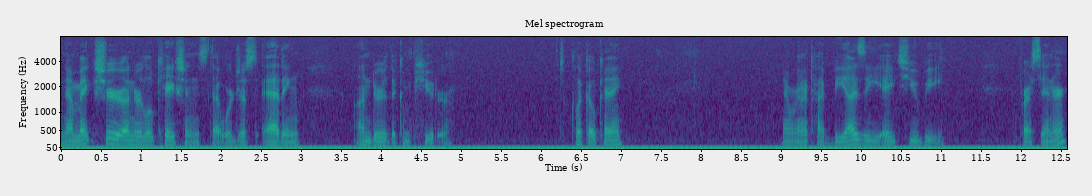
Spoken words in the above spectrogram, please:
Now make sure under locations that we're just adding under the computer. So click OK. And we're going to type B-I-Z-H-U-B. Press enter.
